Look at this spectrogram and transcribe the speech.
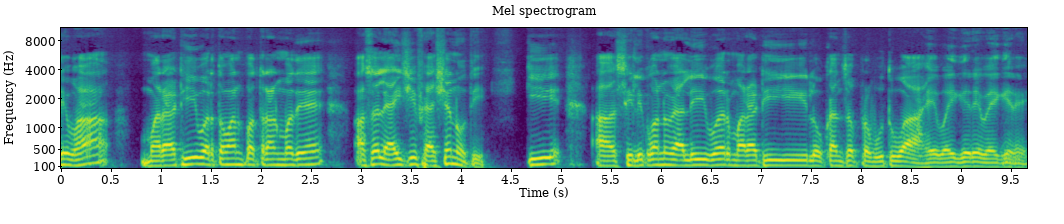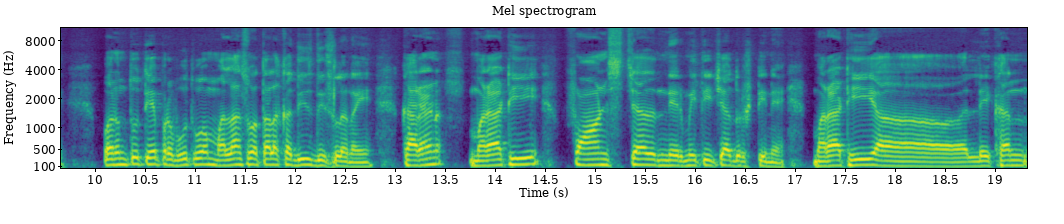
तेव्हा मराठी वर्तमानपत्रांमध्ये असं लिहायची फॅशन होती की सिलिकॉन व्हॅलीवर मराठी लोकांचं प्रभुत्व आहे वगैरे वगैरे. परंतु ते प्रभुत्व मला स्वतःला कधीच दिसलं नाही. कारण मराठी फॉन्ट्सच्या निर्मितीच्या दृष्टीने मराठी लेखन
